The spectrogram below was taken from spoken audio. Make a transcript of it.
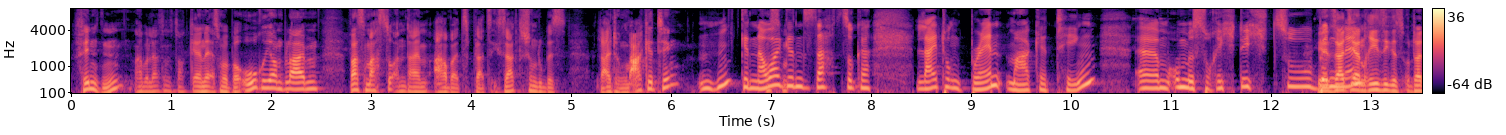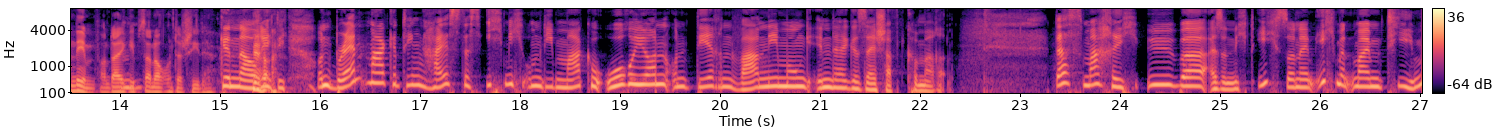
finden. Aber lass uns doch gerne erstmal bei Orion bleiben. Was machst du an deinem Arbeitsplatz? Ich sagte schon, du bist Leitung Marketing. Mhm, genauer gesagt sogar Leitung Brand Marketing, ähm, um es so richtig zu Ihr benennen. seid ja ein riesiges Unternehmen, von Mhm. daher gibt es da noch Unterschiede. Genau, richtig. Und Brand Marketing heißt, dass ich mich um die Marke Orion und deren Wahrnehmung in der Gesellschaft kümmere. Das mache ich über, also nicht ich, sondern ich mit meinem Team,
